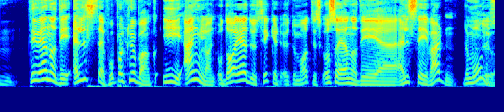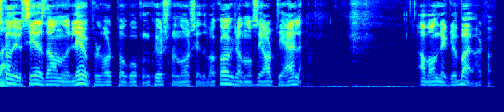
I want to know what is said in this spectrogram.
Det er jo en av de eldste fotballklubbene i England, og da er du sikkert automatisk også en av de eh, eldste i verden. Det må du jo skal det jo sies da når Liverpool holdt på å gå konkurs for noen år siden. Det var ikke akkurat noe som hjalp de heller. Av andre klubber, i hvert fall.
